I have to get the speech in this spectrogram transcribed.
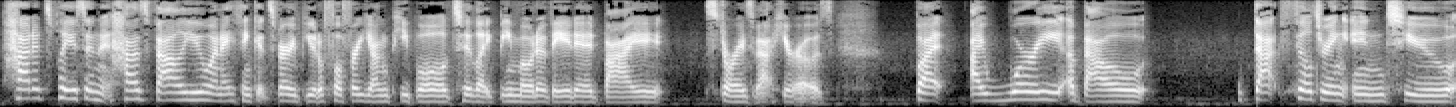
had its place and it has value. And I think it's very beautiful for young people to like be motivated by stories about heroes. But I worry about that filtering into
